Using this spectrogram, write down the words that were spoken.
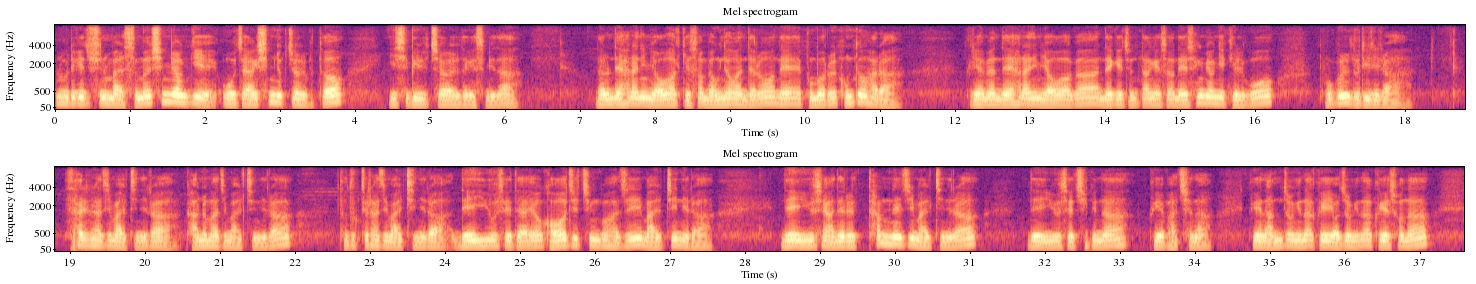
오늘 우리에게 주시는 말씀은 신명기 5장 16절부터 21절 되겠습니다. 너는 내 하나님 여호와께서 명령한 대로 내 부모를 공경하라. 그리하면 내 하나님 여호와가 내게 준 땅에서 내 생명이 길고 복을 누리리라. 살인하지 말지니라 간음하지 말지니라 도둑질하지 말지니라 내 이웃에 대하여 거짓 증거하지 말지니라 내 이웃의 아내를 탐내지 말지니라 내 이웃의 집이나 그의 밭이나 그의 남종이나 그의 여종이나 그의 소나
